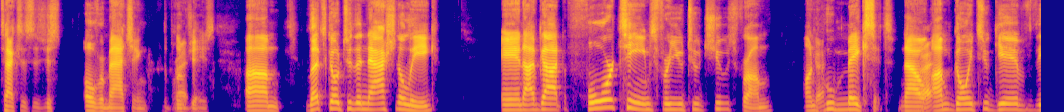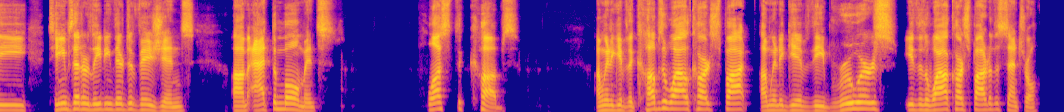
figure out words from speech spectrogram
Texas is just overmatching the Blue Right. Jays. Um, let's go to the National League. And I've got four teams for you to choose from on Okay. who makes it. Now, right. I'm going to give the teams that are leading their divisions um, at the moment, plus the Cubs. I'm going to give the Cubs a wild card spot. I'm going to give the Brewers either the wild card spot or the Central.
